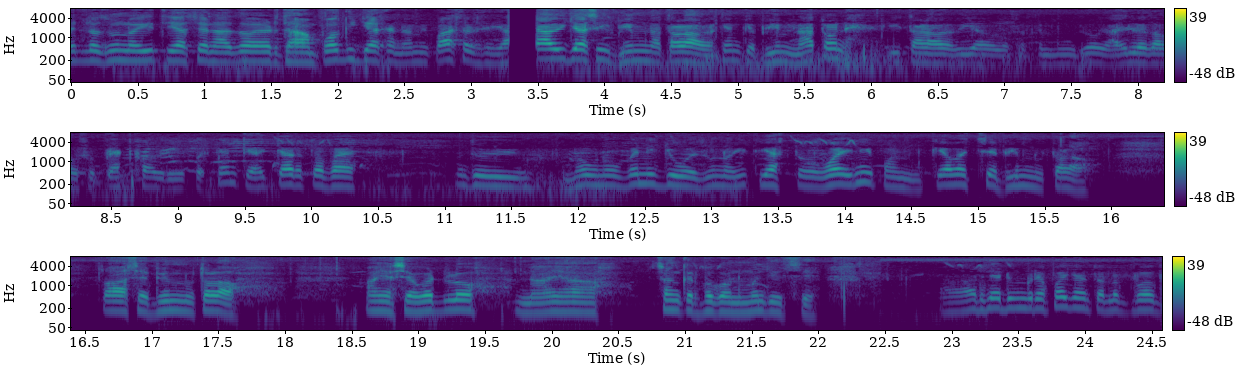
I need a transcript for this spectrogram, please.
એટલો જૂનો ઇતિહાસ છે ને આ અડધા આમ પગી ગયા છે ને અમે પાછળ છે. આવી ગયા છે ભીમના તળાવે. કેમ કે ભીમ નાતો ને એ તળાવે આવી આવેલો છે. હું જો હાઈલે આવું છું પેટ ખાવડી ઉપર. કેમ કે અત્યારે તો ભાઈ બધું નવું નવું બની ગયું હોય જૂનો ઇતિહાસ તો હોય નહીં પણ કહેવત છે ભીમનું તળાવ. તો આ છે ભીમનું તળાવ. અહીંયા છે વડલો ને અહીંયા શંકર ભગવાનનું મંદિર છે. અડધે ડુંગરે પહોંચ્યા તો લગભગ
